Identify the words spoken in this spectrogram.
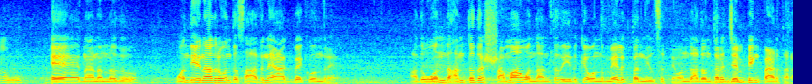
ನಾವು ನಾನು ಅನ್ನೋದು ಒಂದು ಏನಾದರೂ ಒಂದು ಸಾಧನೆ ಆಗಬೇಕು ಅಂದರೆ ಅದು ಒಂದು ಹಂತದ ಶ್ರಮ ಒಂದು ಹಂತದ ಇದಕ್ಕೆ ಒಂದು ಮೇಲಕ್ಕೆ ತಂದು ನಿಲ್ಲಿಸುತ್ತೆ ಒಂದು ಅದೊಂಥರ ಜಂಪಿಂಗ್ ಪ್ಯಾಡ್ ಥರ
